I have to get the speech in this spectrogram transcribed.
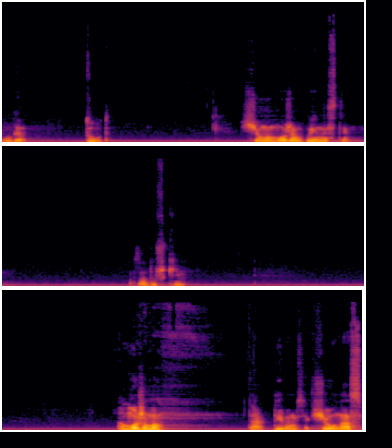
буде тут. Що ми можемо винести за дужки? А можемо. Так, дивимося, якщо у нас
